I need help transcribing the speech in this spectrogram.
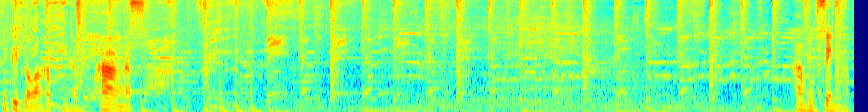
ไม่ติดล้อครับนี่ครับห้างครับห้างเป็นเส้นครับ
